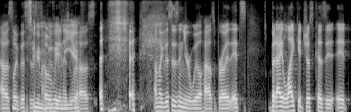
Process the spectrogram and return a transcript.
I was like this It's is gonna be my totally movie in his year. wheelhouse. I'm like this is in your wheelhouse bro. It- it's but I like it just because it, it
